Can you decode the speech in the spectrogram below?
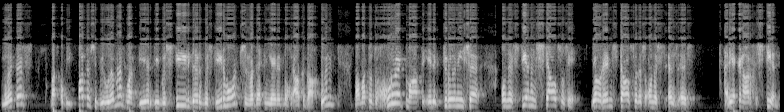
motors wat op die pad is op die oomblik wat deur die bestuurder bestuur word soos wat ek en jy dit nog elke dag doen maar wat tot 'n groot mate elektroniese ondersteuningsstelsels het. Jou remstelsel is onder is is rekenaar gesteun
